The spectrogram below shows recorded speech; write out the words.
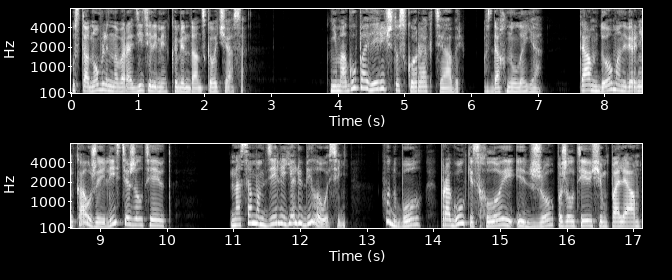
установленного родителями комендантского часа. «Не могу поверить, что скоро октябрь», – вздохнула я. «Там дома наверняка уже и листья желтеют». На самом деле я любила осень. Футбол, прогулки с Хлоей и Джо по желтеющим полям,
